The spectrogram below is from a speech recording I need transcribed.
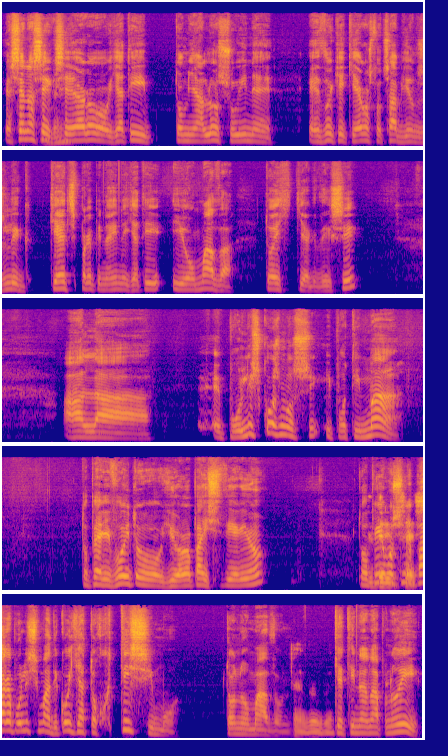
εσένα σε ξέρω γιατί το μυαλό σου είναι εδώ και καιρό στο Champions League και έτσι πρέπει να είναι γιατί η ομάδα το έχει κερδίσει αλλά ε, πολλοί κόσμος υποτιμά το περιβόητο Europa εισιτήριο το οποίο όμως είναι περιπτώσει. πάρα πολύ σημαντικό για το χτίσιμο των ομάδων Ε, βέβαια. και την αναπνοή.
